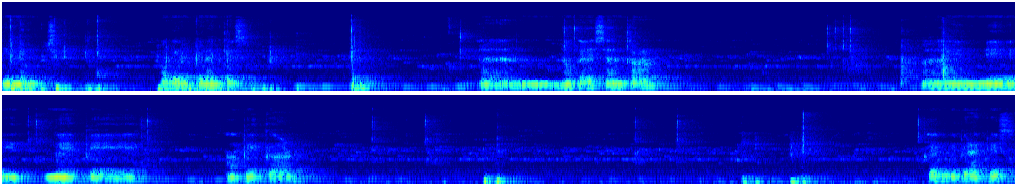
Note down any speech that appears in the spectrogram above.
image. Okay okay like this. And okay center I need maybe a bigger. Okay maybe like this.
